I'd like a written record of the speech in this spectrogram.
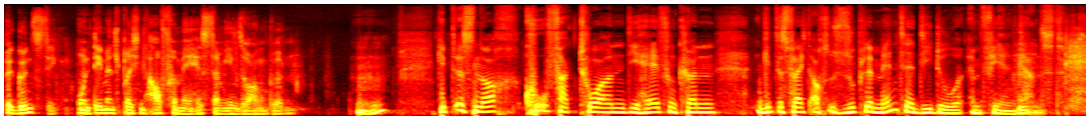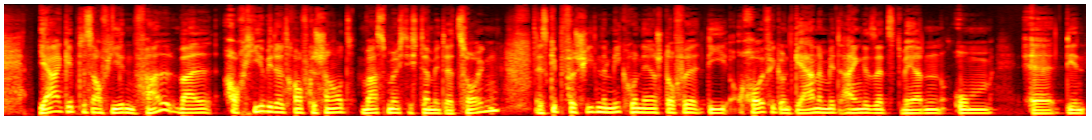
begünstigen und dementsprechend auch für mehr Histamin sorgen würden. Mhm. Gibt es noch Kofaktoren, die helfen können? Gibt es vielleicht auch Supplemente, die du empfehlen kannst? Ja, gibt es auf jeden Fall, weil auch hier wieder drauf geschaut, was möchte ich damit erzeugen. Es gibt verschiedene Mikronährstoffe, die häufig und gerne mit eingesetzt werden, um den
